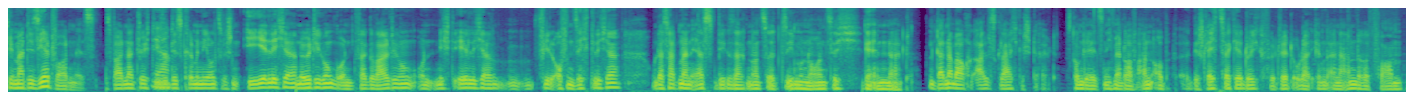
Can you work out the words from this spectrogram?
thematisiert worden ist. Es war natürlich diese ja. Diskriminierung zwischen ehelicher Nötigung und Vergewaltigung und nicht ehelicher viel offensichtlicher. Und das hat man erst, wie gesagt, 1997 geändert. Und dann aber auch alles gleichgestellt. Es kommt ja jetzt nicht mehr darauf an, ob äh, Geschlechtsverkehr durchgeführt wird oder irgendeine andere Form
